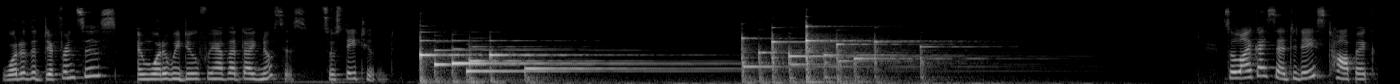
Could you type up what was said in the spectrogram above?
What are the differences, and what do we do if we have that diagnosis? So stay tuned. So, like I said, today's topic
